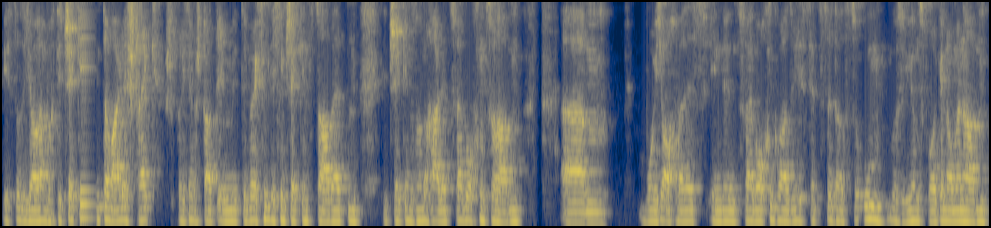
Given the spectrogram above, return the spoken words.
ist, dass ich auch einfach die Check-in-Intervalle strecke, sprich anstatt eben mit den wöchentlichen Check-ins zu arbeiten, die Check-ins nur noch alle zwei Wochen zu haben. Ähm, wo ich auch weiß, in den zwei Wochen quasi setze das so um, was wir uns vorgenommen haben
